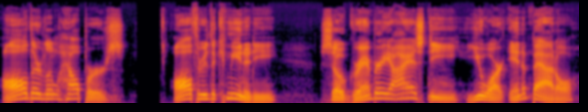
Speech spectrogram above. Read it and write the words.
all their little helpers all through the community. So, Granbury ISD, you are in a battle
